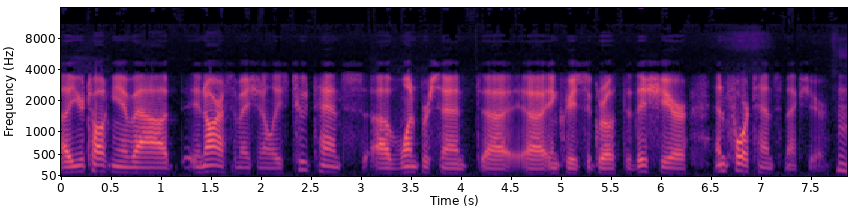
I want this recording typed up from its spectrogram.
uh, you're talking about, in our estimation, at least two tenths of one percent uh, uh, increase to growth to this year, and four tenths next year. Hmm.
